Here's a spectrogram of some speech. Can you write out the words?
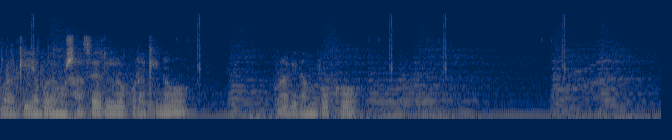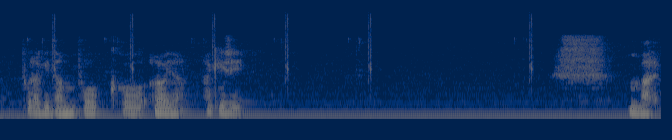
Por aquí ya podemos hacerlo, por aquí no. Por aquí tampoco. Por aquí tampoco. Oh, ya, aquí sí. Vale.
